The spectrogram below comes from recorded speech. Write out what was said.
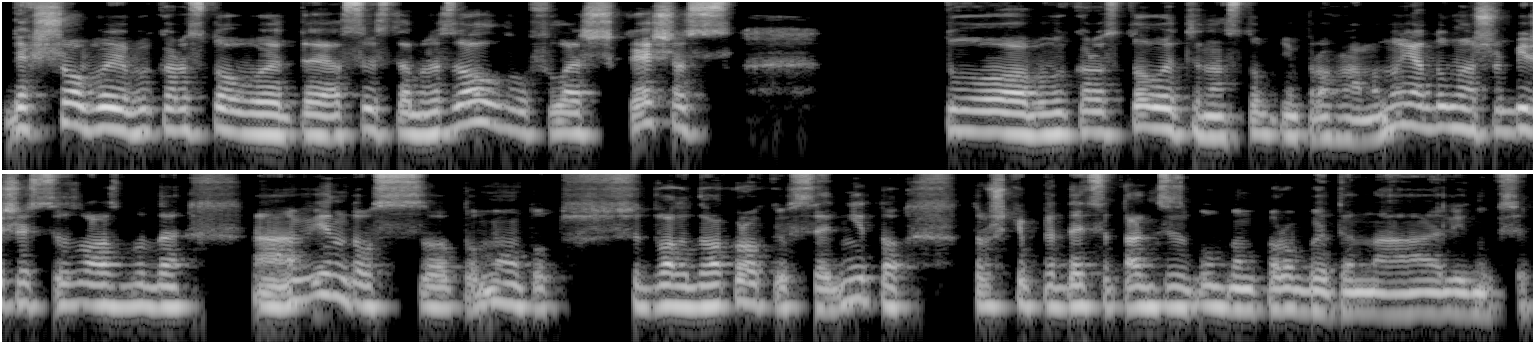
Якщо ви використовуєте System Resolve, Flash Caches, то використовуйте наступні програми. Ну, я думаю, що більшість з вас буде Windows, тому тут два, два кроки все ні, то трошки прийдеться танці з бубном поробити на Linux.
